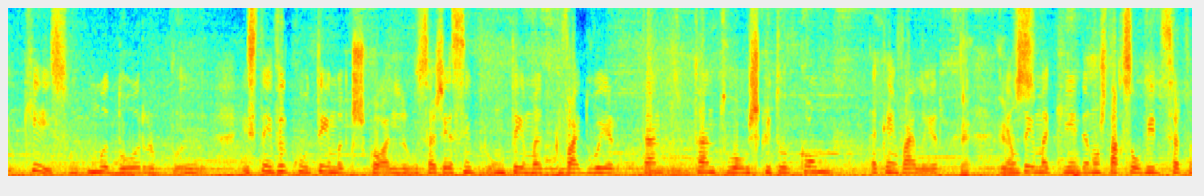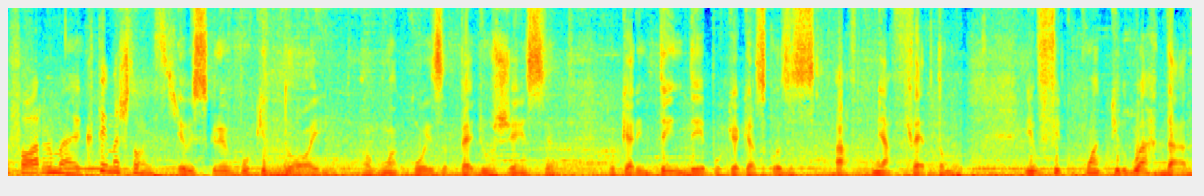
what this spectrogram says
O que é isso? Uma dor, eh, isso tem a ver com o tema que escolhe, ou seja, é sempre um tema que vai doer tanto, tanto ao escritor como a quem vai ler? É, é um tema que ainda não está resolvido de certa forma. Que temas são esses? Eu escrevo porque dói. Alguma coisa pede urgência. Eu quero entender por que, que as coisas me afetam. Eu fico com aquilo guardado.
